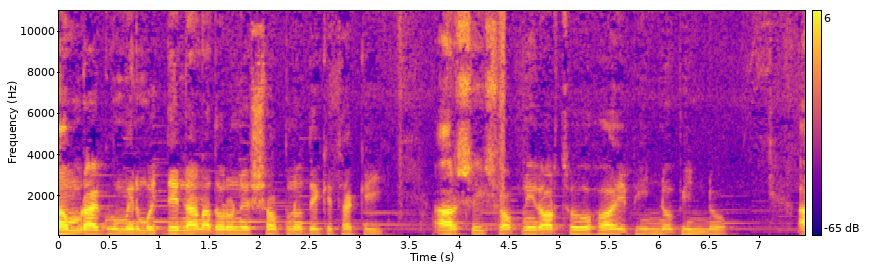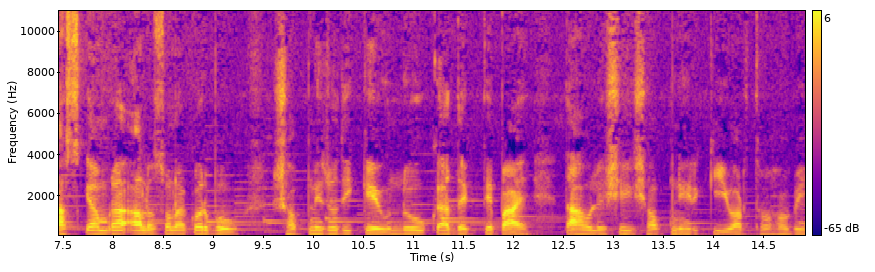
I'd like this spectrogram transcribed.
আমরা ঘুমের মধ্যে নানা ধরনের স্বপ্ন দেখে থাকি, আর সেই স্বপ্নের অর্থও হয় ভিন্ন ভিন্ন। আজকে আমরা আলোচনা করব, স্বপ্নে যদি কেউ নৌকা দেখতে পায়, তাহলে সেই স্বপ্নের কী অর্থ হবে?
